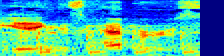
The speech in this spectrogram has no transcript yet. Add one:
Getting these peppers?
